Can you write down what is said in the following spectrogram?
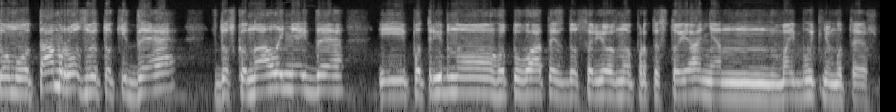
Тому там розвиток іде, вдосконалення йде, і потрібно готуватись до серйозного протистояння в майбутньому теж.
